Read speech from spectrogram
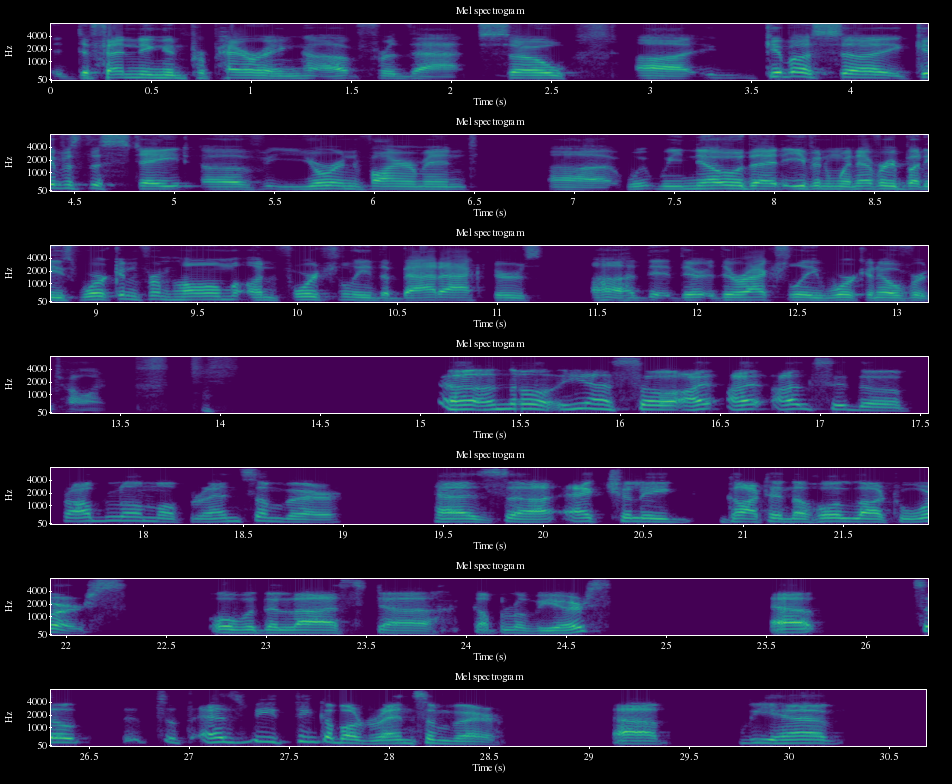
defending and preparing uh, for that. So uh, give us uh, give us the state of your environment. Uh, we, we, know that even when everybody's working from home, unfortunately, the bad actors uh, they're they're actually working overtime. Uh, no, yeah. So I, I will say the problem of ransomware has actually gotten a whole lot worse over the last couple of years. so, so as we think about ransomware, we have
